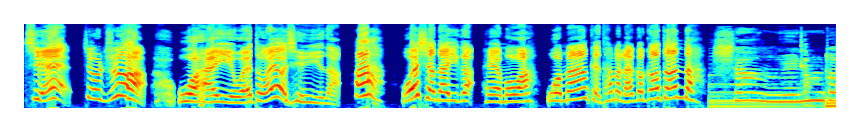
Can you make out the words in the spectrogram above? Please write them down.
姐，就这，我还以为多有新意呢。啊，我想到一个，黑暗魔王，我们给他们来个高端的。像云端，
